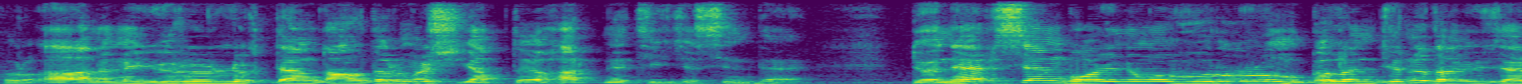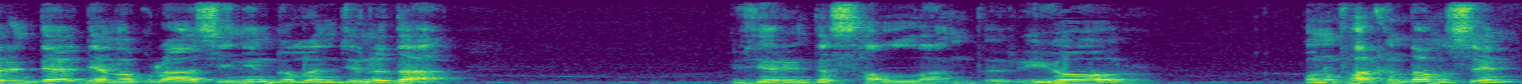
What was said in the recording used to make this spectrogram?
Kur'an'ını yürürlükten kaldırmış yaptığı harp neticesinde. Dönersen boynunu vururum kılıncını da üzerinde demokrasinin kılıncını da üzerinde sallandırıyor. Onun farkında mısın?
